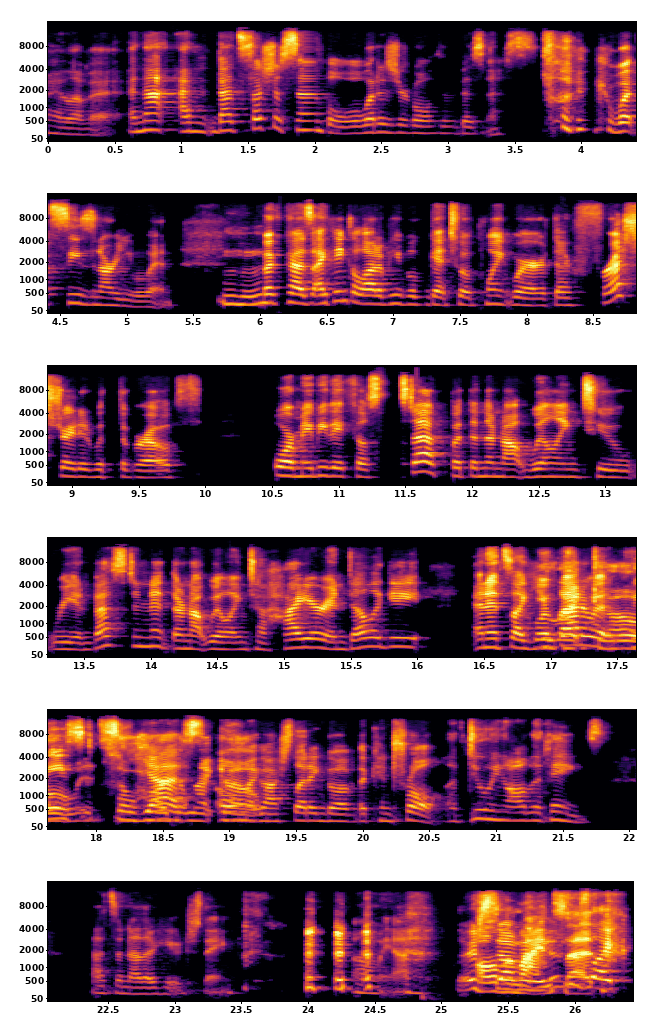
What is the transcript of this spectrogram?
I love it. And that and that's such a simple, well, what is your goal with the business? like what season are you in? Mm-hmm. Because I think a lot of people get to a point where they're frustrated with the growth or maybe they feel stuck but then they're not willing to reinvest in it they're not willing to hire and delegate and it's like you've got to go. at least it's so yes, hard to let go. oh my gosh letting go of the control of doing all the things that's another huge thing oh man there's so the many mindset. this is like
